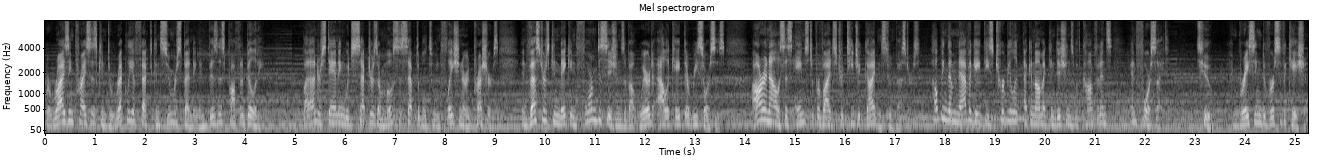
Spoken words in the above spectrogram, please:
where rising prices can directly affect consumer spending and business profitability. By understanding which sectors are most susceptible to inflationary pressures, investors can make informed decisions about where to allocate their resources. Our analysis aims to provide strategic guidance to investors helping them navigate these turbulent economic conditions with confidence and foresight. 2. Embracing diversification.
